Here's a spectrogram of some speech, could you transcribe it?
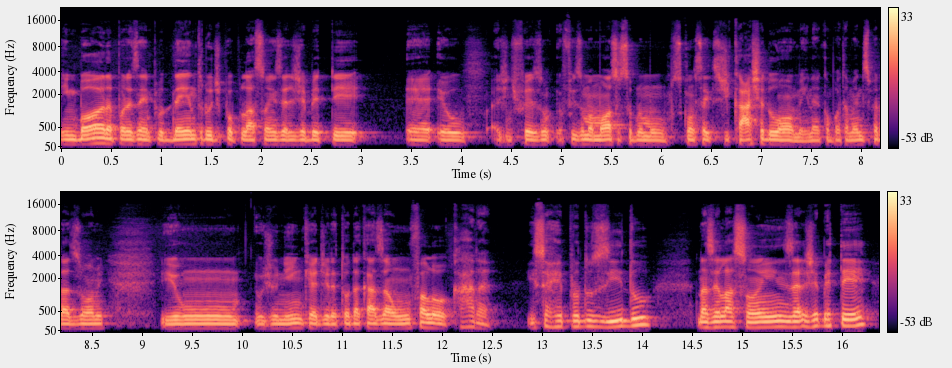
embora, por exemplo, dentro de populações LGBT, é, eu a gente fez eu fiz uma mostra sobre uns conceitos de caixa do homem, né, comportamento esperado do homem, e um, o Juninho, que é diretor da Casa 1, falou: "Cara, isso é reproduzido nas relações LGBT.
